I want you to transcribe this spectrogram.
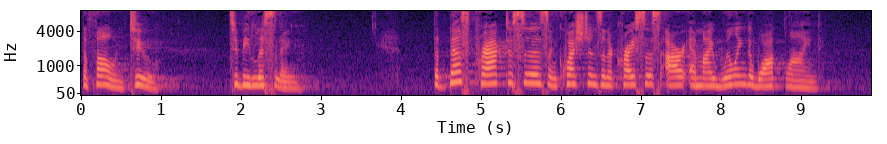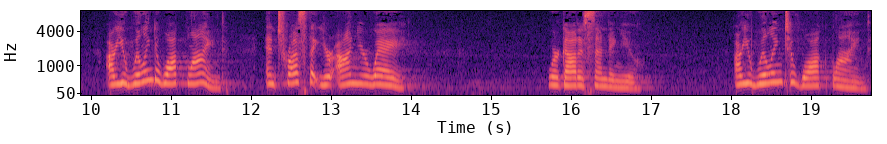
the phone too, to be listening. The best practices and questions in a crisis are Am I willing to walk blind? Are you willing to walk blind and trust that you're on your way where God is sending you? Are you willing to walk blind?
